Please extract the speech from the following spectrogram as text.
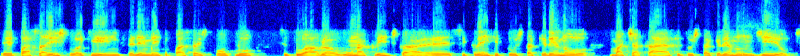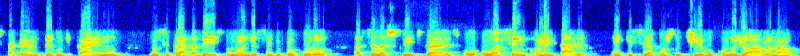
eh, pasa esto aquí, infelizmente pasa esto con el club. Si tú hablas alguna crítica, eh, se creen que tú estás queriendo machacar, que tú estás queriendo hundir, o que está queriendo prejudicar, y no, no se trata de esto, ¿no? Yo siempre procuro hacer las críticas o, o hacer un comentario en que sea constructivo. Cuando yo hablo, no,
